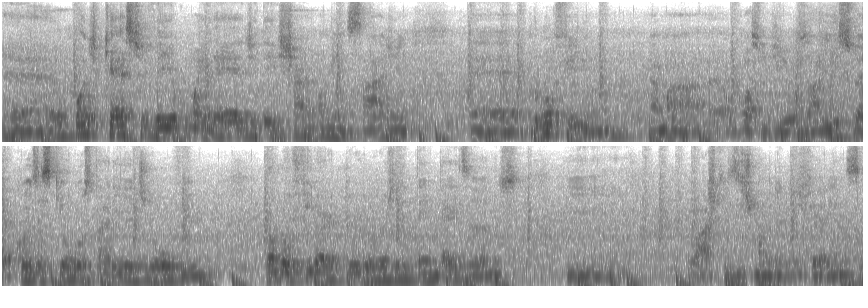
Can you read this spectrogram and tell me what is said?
É, o podcast veio com uma ideia de deixar uma mensagem é, para o meu filho. Né? É uma, eu gosto de usar isso, é coisas que eu gostaria de ouvir. Então, meu filho Arthur, hoje ele tem 10 anos e eu acho que existe uma grande diferença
